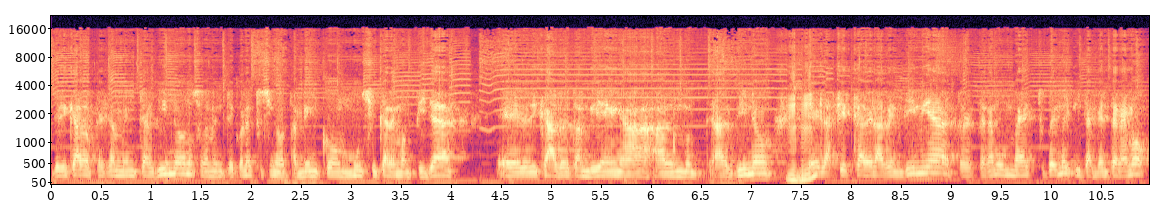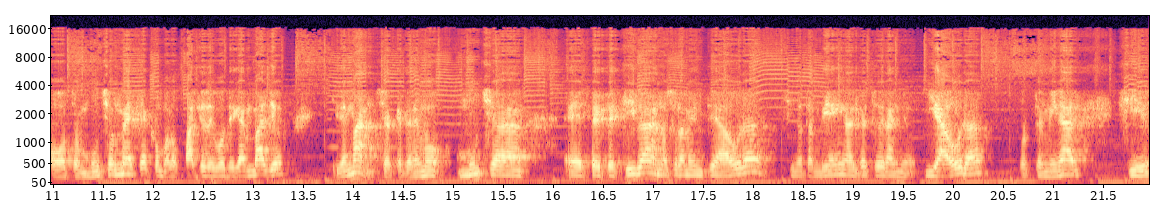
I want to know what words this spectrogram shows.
dedicado especialmente al vino, no solamente con esto, sino también con música de Montilla, eh, dedicado también a- al, vino, eh, la fiesta de la vendimia, entonces tenemos un mes estupendo y también tenemos otros muchos meses como los patios de bodega en mayo y demás. O sea que tenemos muchas eh, perspectivas, no solamente ahora, sino también al resto del año. Y ahora, por terminar, si,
